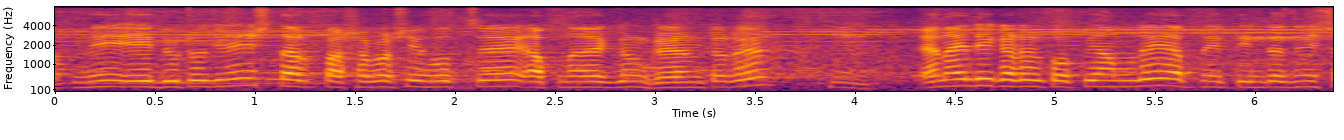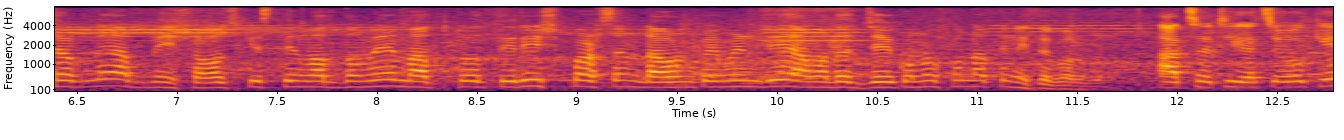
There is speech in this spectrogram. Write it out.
আপনি এই দুটো জিনিস তার পাশাপাশি হচ্ছে আপনার একজন গ্যারান্টারের এনআইডি কার্ডের কপি আনলে আপনি তিনটা জিনিস আপনি আপনি সহজ কিস্তির মাধ্যমে মাত্র তিরিশ পার্সেন্ট ডাউন পেমেন্ট দিয়ে আমাদের যে কোনো ফোন আপনি নিতে পারবেন। আচ্ছা ঠিক আছে ওকে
